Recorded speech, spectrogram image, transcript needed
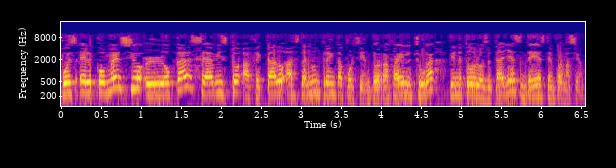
pues el comercio local se ha visto afectado hasta en un 30%. Rafael Lechuga tiene todos los detalles de esta información.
